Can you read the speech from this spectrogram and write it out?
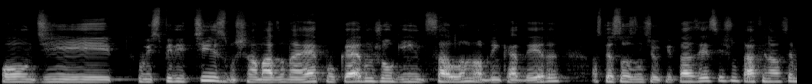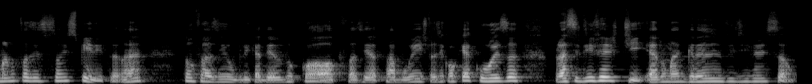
onde o espiritismo, chamado na época, era um joguinho de salão, uma brincadeira. As pessoas não tinham o que fazer, se juntar final de semana fazer sessão espírita, né? Então faziam brincadeira do copo, fazia tabuísta, fazia qualquer coisa para se divertir. Era uma grande diversão.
